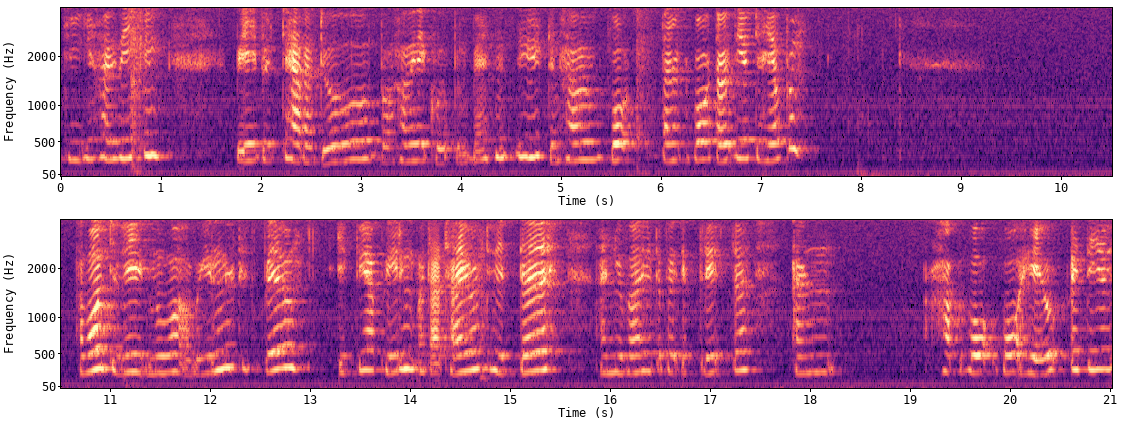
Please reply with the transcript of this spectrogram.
see how they can be able to have a job or how they cope in businesses and how what what's out there to help them. I want to raise more awareness as well. If you are a parent with a child who is deaf and you're worried about the future and what, what help there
